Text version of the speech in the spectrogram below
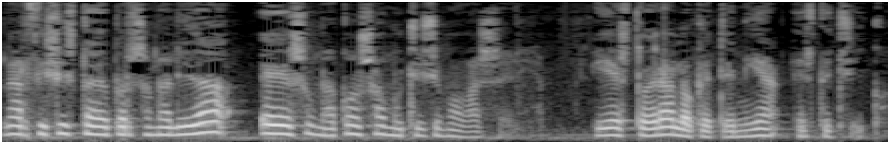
narcisista de personalidad es una cosa muchísimo más seria. Y esto era lo que tenía este chico.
